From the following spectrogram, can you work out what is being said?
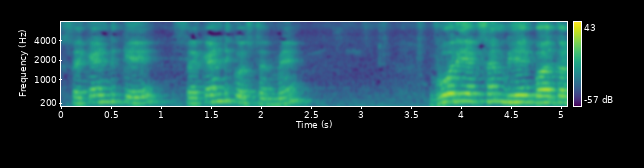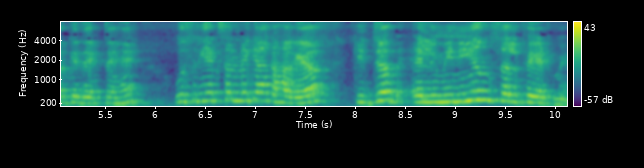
सेकंड के सेकंड क्वेश्चन में। वो रिएक्शन भी एक बार करके देखते हैं। उस रिएक्शन में क्या कहा गया कि जब एल्यूमिनियम सल्फेट में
